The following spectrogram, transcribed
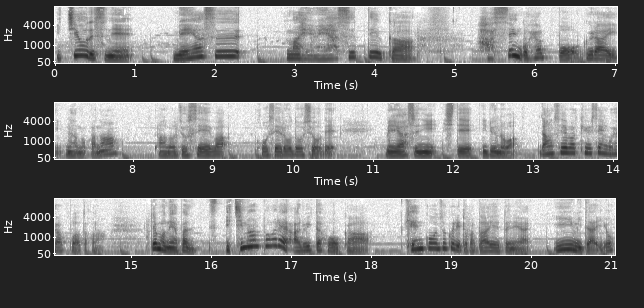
一応ですね目安まあ目安っていうか8500歩ぐらいなのかな？あの女性は厚生労働省で目安にしているのは男性は9500歩だったかな？でもねやっぱり1万歩ぐらい歩いた方が健康づくりとかダイエットにはいいみたいよ。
